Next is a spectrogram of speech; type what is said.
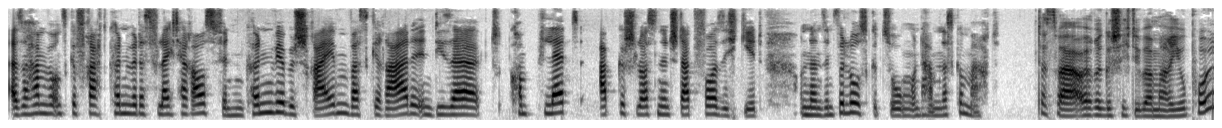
Also haben wir uns gefragt, können wir das vielleicht herausfinden? Können wir beschreiben, was gerade in dieser komplett abgeschlossenen Stadt vor sich geht? Und dann sind wir losgezogen und haben das gemacht. Das war eure Geschichte über Mariupol?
